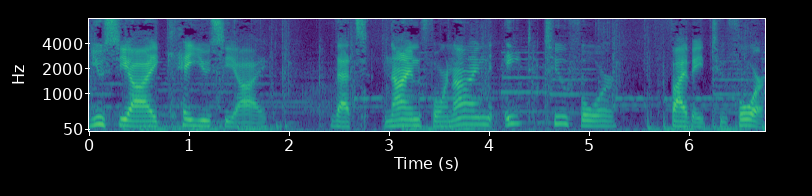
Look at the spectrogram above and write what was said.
UCI KUCI. That's 949 824 5824.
